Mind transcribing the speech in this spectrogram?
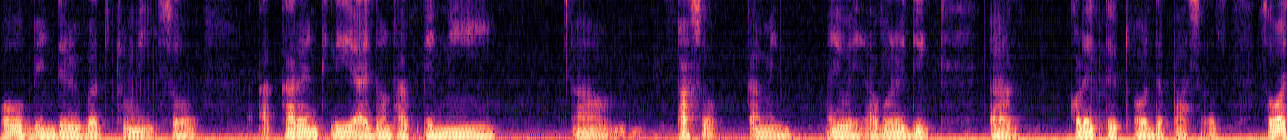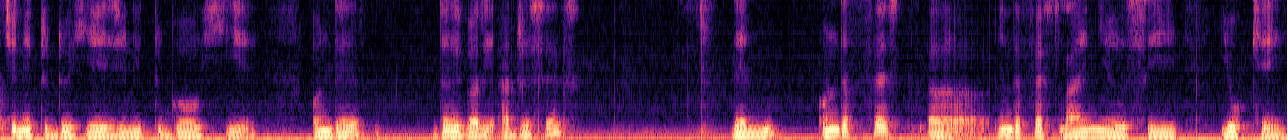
all been delivered to me. So uh, currently I don't have any um, parcel coming. My way I've already uh, collected all the parcels. So what you need to do here is you need to go here on the delivery addresses. Then on the first uh, in the first line you see UK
